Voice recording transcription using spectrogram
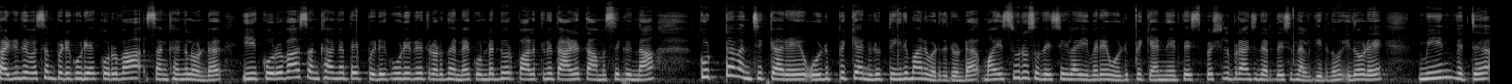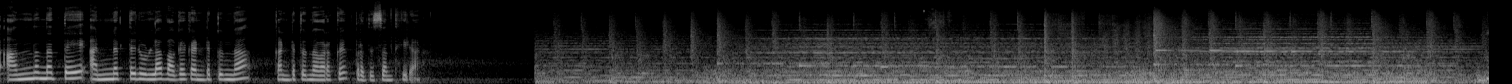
കഴിഞ്ഞ ദിവസം പിടികൂടിയ കുറുവ സംഘങ്ങളുണ്ട്. ഈ കുറുവ സംഘാംഗത്തെ പിടികൂടിയതിനെ തുടർന്ന് തന്നെ കുണ്ടന്നൂർ പാലത്തിന് താഴെ താമസിക്കുന്ന കുട്ടവഞ്ചിക്കാരെ ഒഴിപ്പിക്കാൻ ഒരു തീരുമാനമെടുത്തിട്ടുണ്ട്. മൈസൂരു സ്വദേശികളായി ഇവരെ ഒഴിപ്പിക്കാൻ നേരത്തെ സ്പെഷ്യൽ ബ്രാഞ്ച് നിർദ്ദേശം നൽകിയിരുന്നു. ഇതോടെ മീൻ വിറ്റ് അന്നന്നത്തെ അന്നത്തിനുള്ള വക കണ്ടെത്തുന്ന കണ്ടെത്തുന്നവർക്ക് പ്രതിസന്ധിയിലാണ്.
